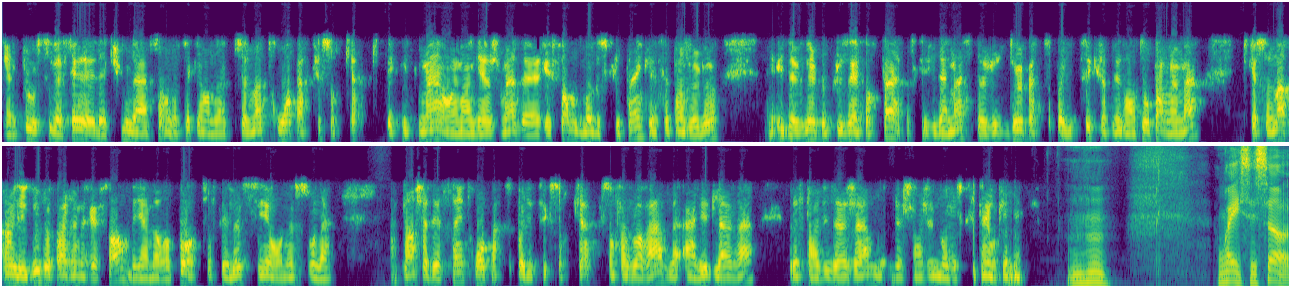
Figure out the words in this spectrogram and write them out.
c'est un peu aussi le fait d'accumulation, le fait qu'on a actuellement trois partis sur quatre qui techniquement ont un engagement de réforme du mode de scrutin, que cet enjeu-là est devenu un peu plus important parce qu'évidemment, c'était juste deux partis politiques représentés au Parlement que seulement un des deux veut faire une réforme, mais il n'y en aura pas. Sauf que là, si on a sur la, planche à dessin trois partis politiques sur quatre qui sont favorables à aller de l'avant, là, c'est envisageable de changer le mode de scrutin au Québec. Mm-hmm. Oui, c'est ça.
